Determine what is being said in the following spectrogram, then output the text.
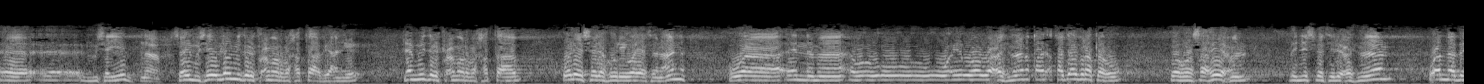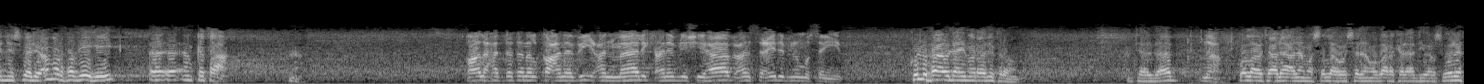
آه، آه، المسيب نعم. سعيد المسيب لم يدرك عمر بن الخطاب يعني لم يدرك عمر بن الخطاب وليس له رواية عنه وإنما وعثمان قد أدركه وهو صحيح بالنسبة لعثمان وأما بالنسبة لعمر ففيه آه، انقطاع. قال حدثنا القعنبي عن مالك عن ابن شهاب عن سعيد بن المسيب. كل هؤلاء مر ذكرهم. انتهى الباب؟ نعم. والله تعالى أعلم وصلى الله وسلم وبارك على عبده ورسوله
